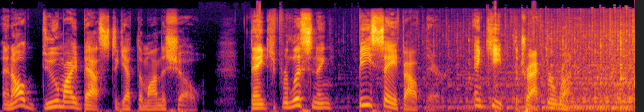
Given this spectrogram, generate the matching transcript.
and I'll do my best to get them on the show. Thank you for listening, be safe out there, and keep the tractor running.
